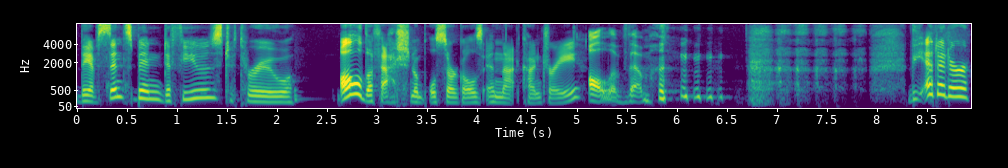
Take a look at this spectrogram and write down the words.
They have since been diffused through all the fashionable circles in that country, All of them. The editor,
